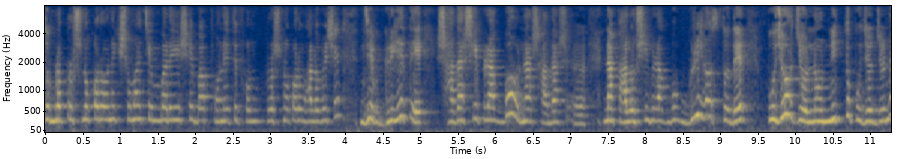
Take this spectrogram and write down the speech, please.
তোমরা প্রশ্ন করো অনেক সময়, চেম্বারে এসে বা ফোনেতে ফোন, প্রশ্ন করো ভালোবেসে যে গৃহেতে সাদা শিব রাখব না সাদা না কালো শিব রাখব। গৃহস্থদের পুজোর জন্য, নিত্য পুজোর জন্য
